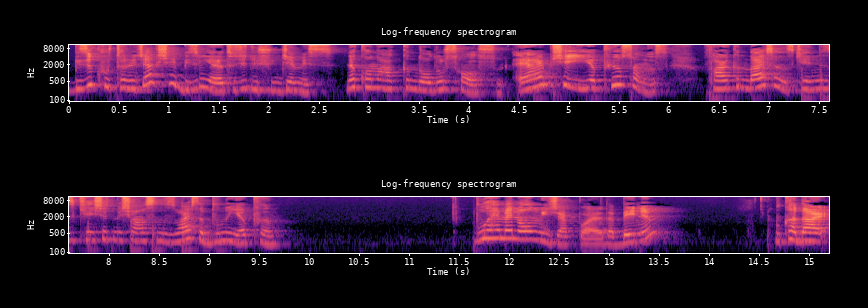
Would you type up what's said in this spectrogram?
bizi kurtaracak şey bizim yaratıcı düşüncemiz. Ne konu hakkında olursa olsun. Eğer bir şeyi yapıyorsanız, farkındaysanız, kendinizi keşfetme şansınız varsa bunu yapın. Bu hemen olmayacak bu arada. Benim bu kadar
